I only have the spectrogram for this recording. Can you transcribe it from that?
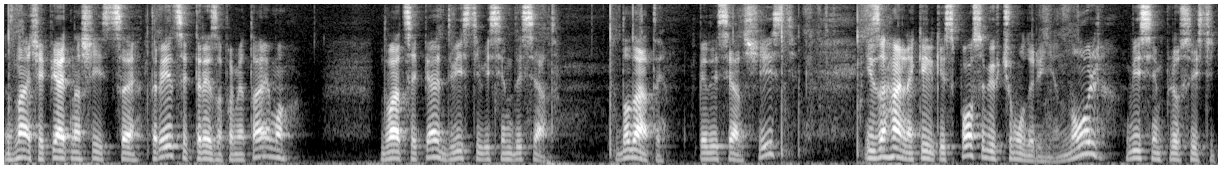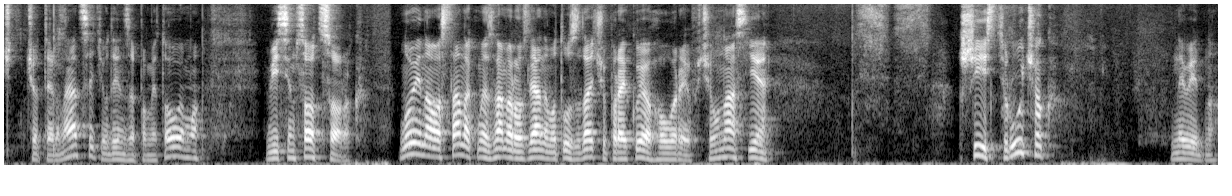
Значить, 5 на 6 це 30, 3 запам'ятаємо. 25, 280. Додати 56. І загальна кількість способів чому дорівнює 0, 8 плюс 6 14, 1 запам'ятовуємо. 840. Ну і наостанок ми з вами розглянемо ту задачу, про яку я говорив. Що у нас є 6 ручок. Не видно,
